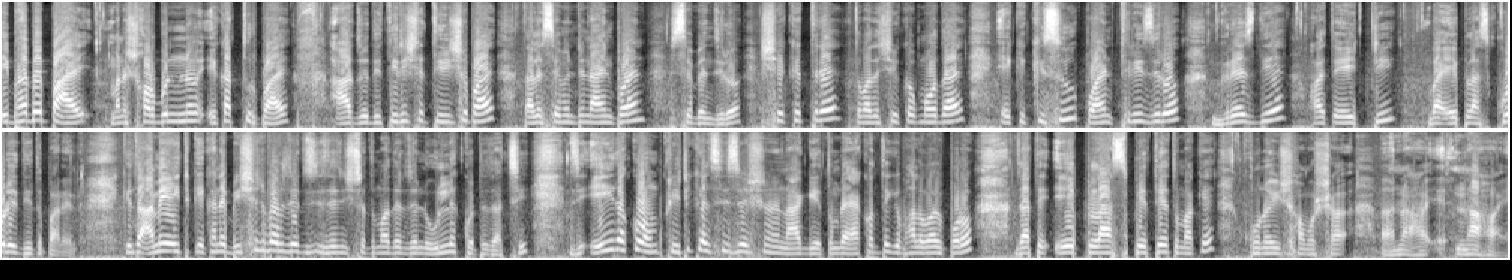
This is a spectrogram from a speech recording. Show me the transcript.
এইভাবে পায় মানে সর্বনিম্ন একাত্তর পায়, আর যদি তিরিশে তিরিশও পায়, তাহলে seventy nine point seven zero সেক্ষেত্রে তোমাদের শিক্ষক মহোদয়, একে কিছু পয়েন্ট থ্রি জিরো গ্রেস দিয়ে হয়তো এইটটি বা এ প্লাস করে দিতে পারেন। কিন্তু আমি এই এখানে বিশেষভাবে যে জিনিসটা তোমাদের জন্য উল্লেখ করতে যাচ্ছি, যে এই রকম ক্রিটিক্যাল সিচুয়েশনে না গিয়ে তোমরা এখন থেকে ভালোভাবে পড়ো, যাতে এ প্লাস পেতে তোমাকে কোনোই সমস্যা না হয় না হয়।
